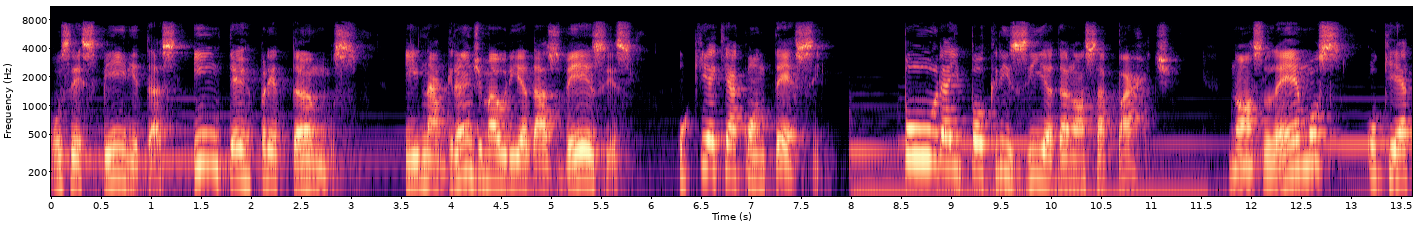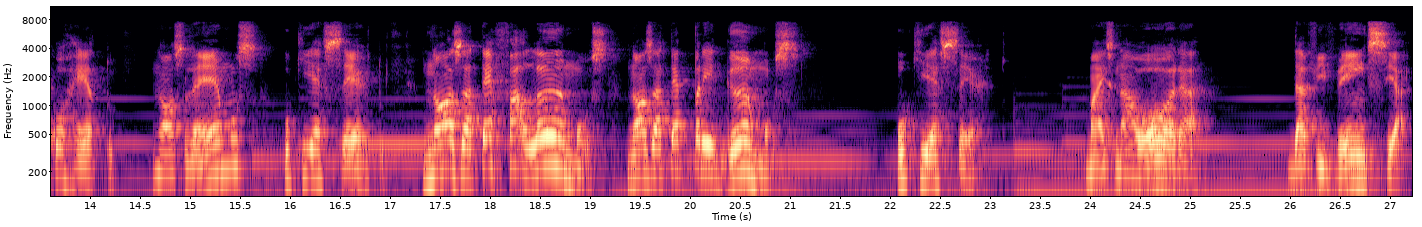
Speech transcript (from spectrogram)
os espíritas, interpretamos. E na grande maioria das vezes, o que é que acontece? Pura hipocrisia da nossa parte. Nós lemos o que é correto, nós lemos o que é certo. Nós até falamos, nós até pregamos o que é certo. Mas na hora da vivência,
